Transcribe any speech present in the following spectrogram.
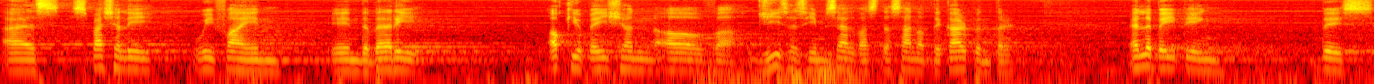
as especially we find in the very occupation of uh, Jesus himself as the son of the carpenter, elevating this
